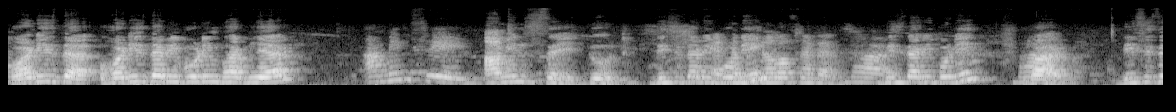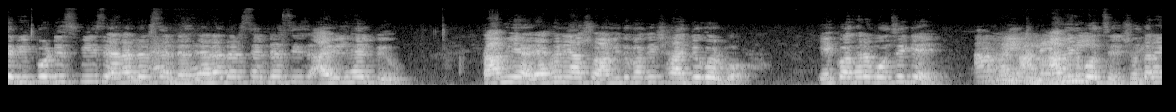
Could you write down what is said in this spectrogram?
what is the what is the reporting verb here? Amin said. Amin said. Good. This is the reporting. The sentence. This is the reporting Bhar. Bhar. This is the reporting speech. Another sentence. Another sentence is I will help you. Come here এখানে আসো আমি তোমাকে সাহায্য করব এই কথাটা বলছে কে আমিন বলছে সুতরাং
